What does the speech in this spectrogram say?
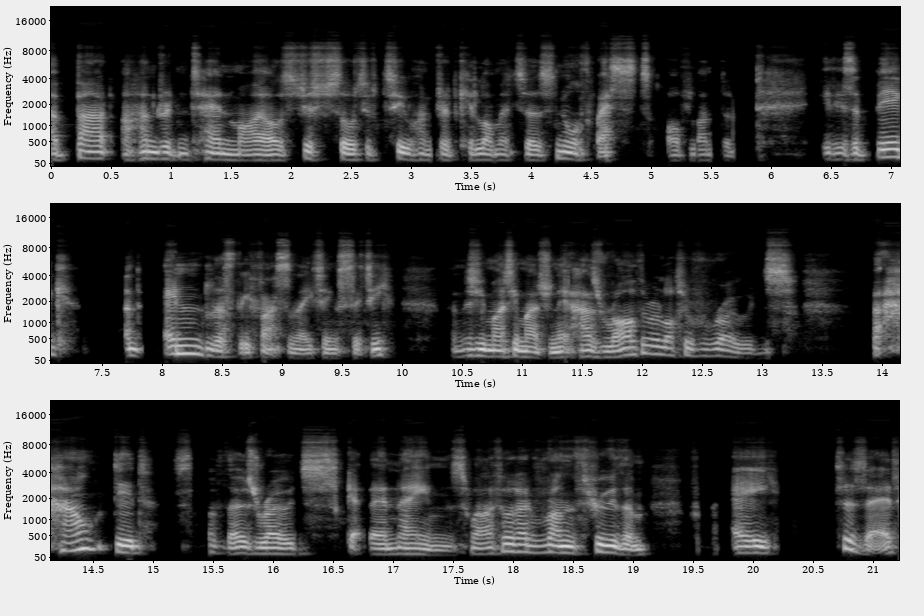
about 110 miles, just sort of 200 kilometers northwest of London. It is a big and endlessly fascinating city. And as you might imagine, it has rather a lot of roads. But how did some of those roads get their names? Well, I thought I'd run through them from A to Z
